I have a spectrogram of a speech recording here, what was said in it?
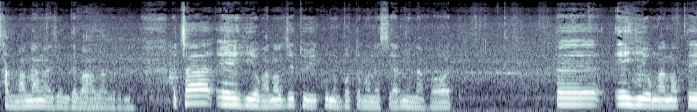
সাংমা নাঙা যেন দে বাহলা করিনে আচ্ছা এই হিয়ঙানত যে তুই কোনো বর্তমানে চেয়ারমেন আগত তে এই হিয়ঙানতে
